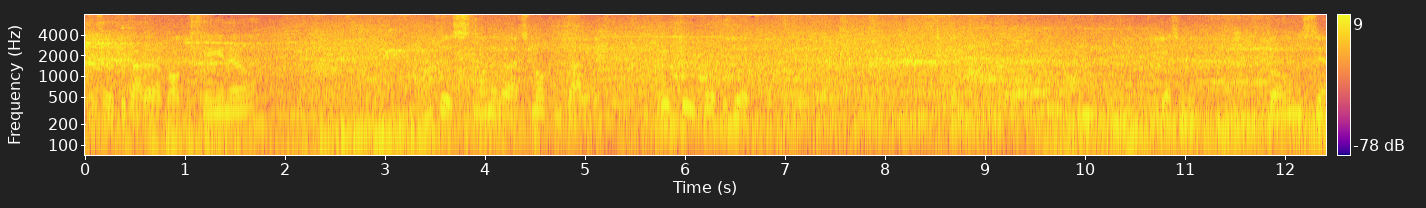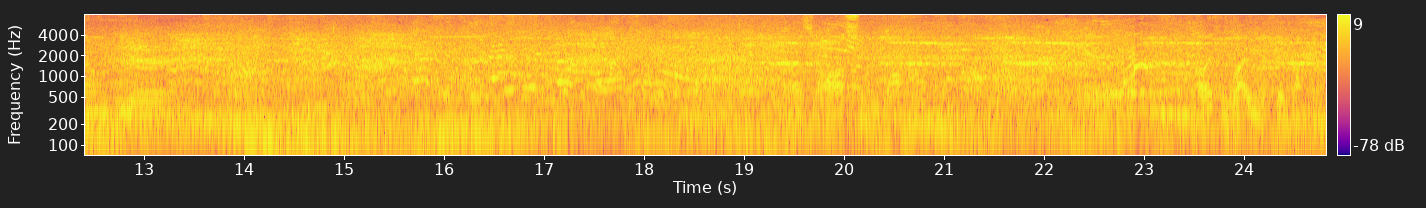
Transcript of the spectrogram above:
Looks like we got a volcano. One of the, one of the smoke comes out of it. Pretty pretty cool for good. You got some bones down here. That's awesome. I like the lighting effect on here.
